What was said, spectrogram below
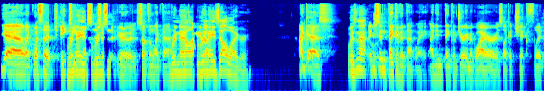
yeah like what's the 18 Renee- dresses, Ren- isn't? You know, something like that You know Renee what I'm talking about? Renee Zellweger. I guess Wasn't that? I just didn't think of it that way I didn't think of Jerry Maguire as like a chick flick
